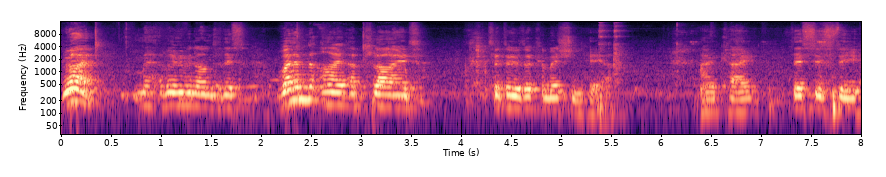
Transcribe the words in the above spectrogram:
Right, moving on to this. When I applied to do the commission here, okay, this is the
